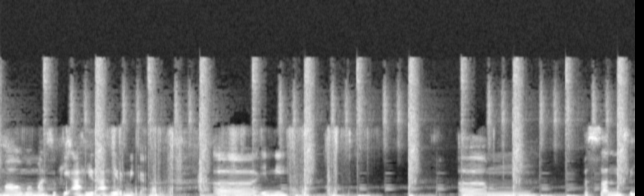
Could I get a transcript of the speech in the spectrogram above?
mau memasuki akhir-akhir nih kak. Eh, ini Em, pesan sih.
